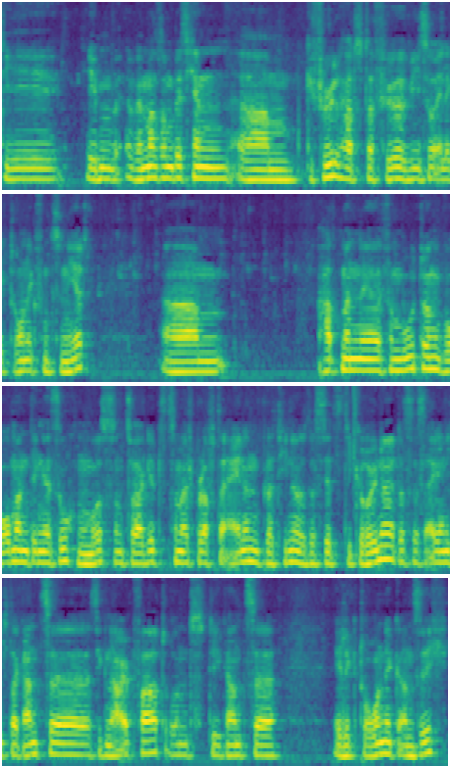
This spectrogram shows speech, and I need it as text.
Die eben, wenn man so ein bisschen ähm, Gefühl hat dafür, wie so Elektronik funktioniert, ähm, hat man eine Vermutung, wo man Dinge suchen muss. Und zwar gibt es zum Beispiel auf der einen Platine, das ist jetzt die grüne, das ist eigentlich der ganze Signalpfad und die ganze Elektronik an sich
